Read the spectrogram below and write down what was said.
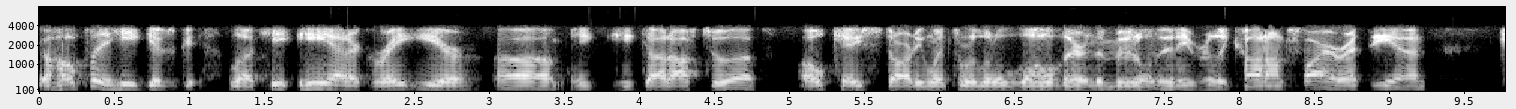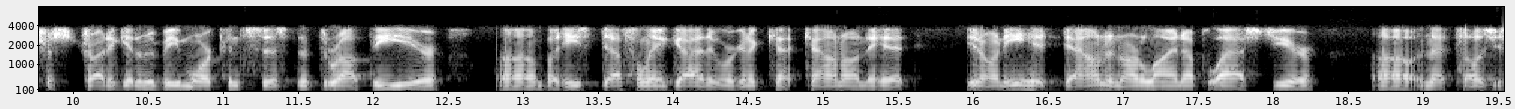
hopefully he gives. Look, he he had a great year. Um, he he got off to a okay start. He went through a little lull there in the middle, and then he really caught on fire at the end. Just try to get him to be more consistent throughout the year. Um, but he's definitely a guy that we're going to ca- count on to hit. You know, and he hit down in our lineup last year. Uh, and that tells you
